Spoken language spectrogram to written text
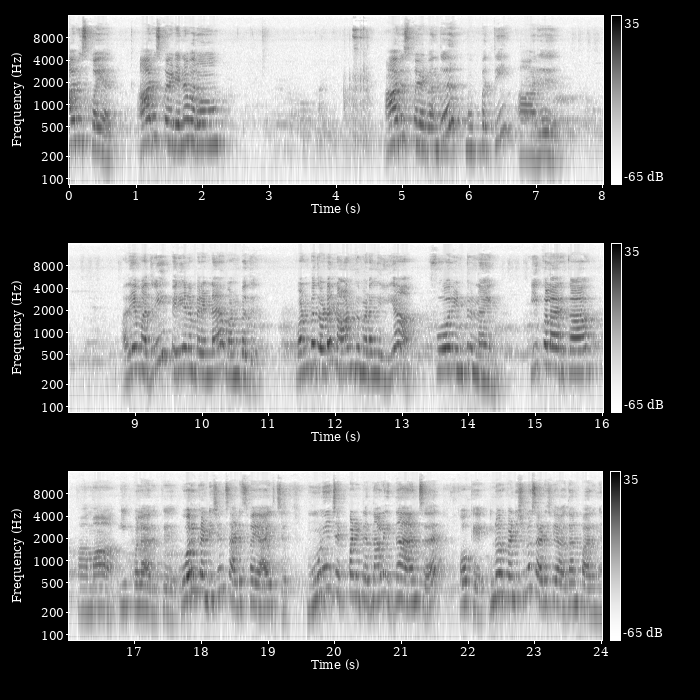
ஆறு ஸ்கொயர் ஆறு ஸ்கொயர்டு என்ன வரும்? ஆறு ஸ்கொயர்டு வந்து முப்பத்தி ஆறு. அதே மாதிரி பெரிய நம்பர் என்ன? ஒன்பது. ஒன்பதோட நான்கு மடங்கு இல்லையா? ஃபோர் இன்ட்டு நைன் ஈக்குவலாக இருக்கா? ஆமாம் ஈக்குவலாக இருக்குது ஒரு கண்டிஷன் சாட்டிஸ்ஃபை ஆயிடுச்சு மூணையும் செக் பண்ணிட்டதுனால இதுதான் ஆன்சர் ஓகே இன்னொரு கண்டிஷனும் சாட்டிஸ்ஃபை ஆகுதான்னு பாருங்க.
